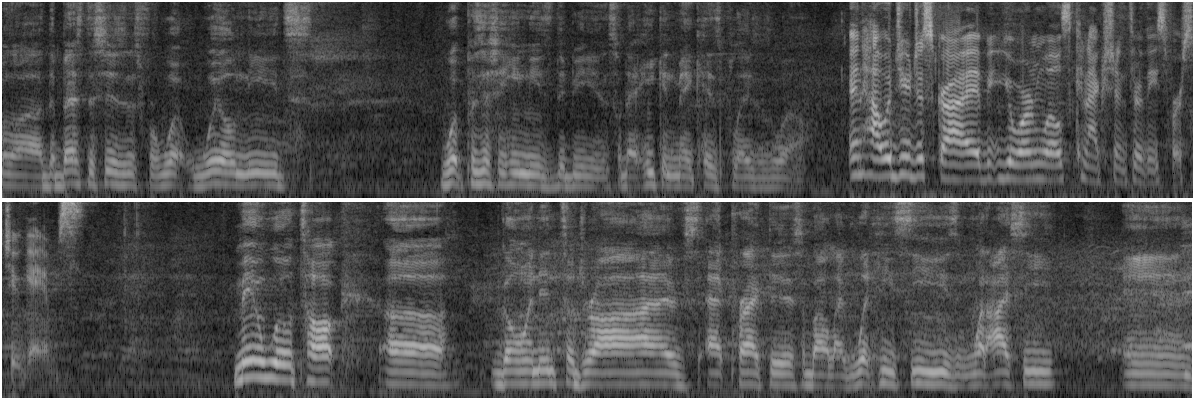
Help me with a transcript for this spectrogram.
uh, the best decisions for what Will needs, what position he needs to be in, so that he can make his plays as well. And how would you describe your and Will's connection through these first two games? Me and Will talk uh, going into drives at practice about like what he sees and what I see, and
